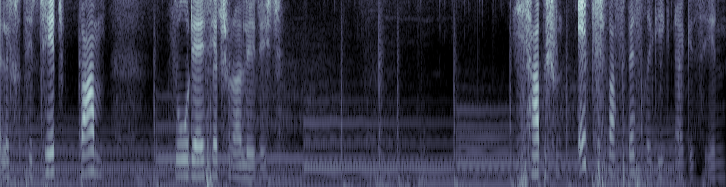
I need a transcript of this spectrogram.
Elektrizität, bam. So, der ist jetzt schon erledigt. Ich habe schon etwas bessere Gegner gesehen.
